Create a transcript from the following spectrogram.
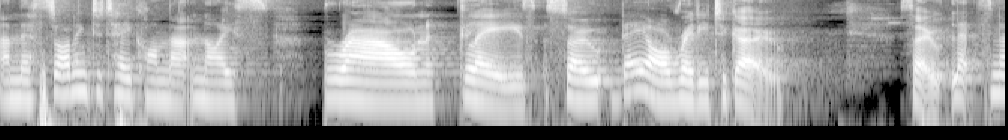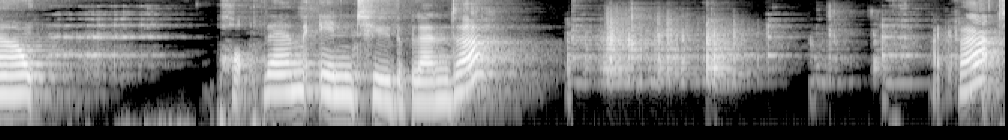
and they're starting to take on that nice brown glaze. So they are ready to go. So let's now pop them into the blender. Like that.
